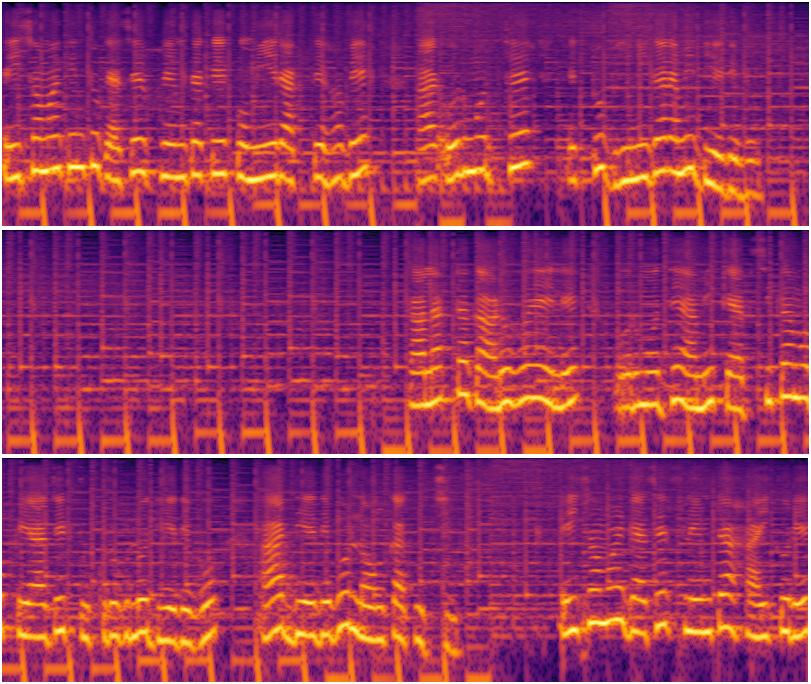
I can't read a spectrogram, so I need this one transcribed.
এই সময় কিন্তু গ্যাসের ফ্লেমটাকে কমিয়ে রাখতে হবে আর ওর মধ্যে একটু ভিনিগার আমি দিয়ে দেব। কালারটা গাঢ় হয়ে এলে ওর মধ্যে আমি ক্যাপসিকাম ও পেঁয়াজের টুকরোগুলো দিয়ে দেব আর দিয়ে দেব লঙ্কা কুচি। এই সময় গ্যাসের ফ্লেমটা হাই করে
